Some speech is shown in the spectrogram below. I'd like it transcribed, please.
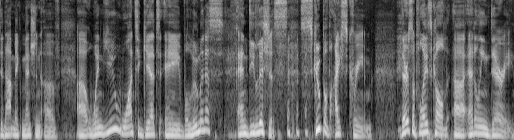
did not make mention of. Uh, when you want to get a voluminous and delicious scoop of ice cream, there's a place called uh, Edaleen Dairy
